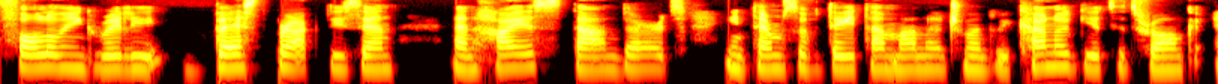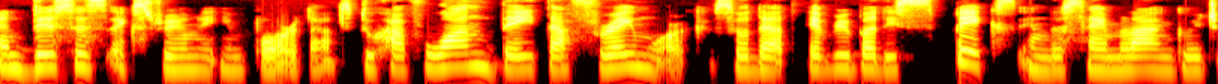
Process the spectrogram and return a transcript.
following really best practice and and highest standards in terms of data management. We cannot get it wrong. And this is extremely important to have one data framework so that everybody speaks in the same language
